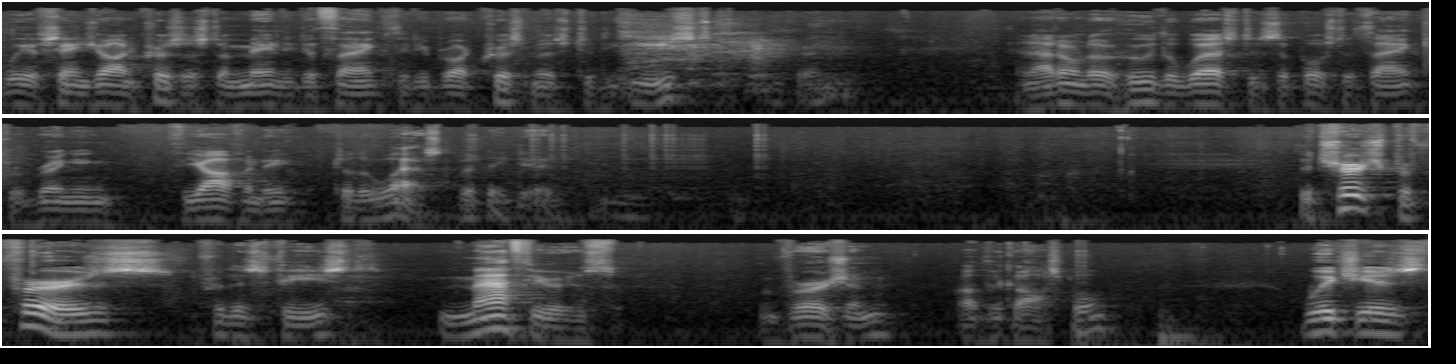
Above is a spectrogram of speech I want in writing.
we have St. John Chrysostom mainly to thank that he brought Christmas to the East. And I don't know who the West is supposed to thank for bringing theophany to the West, but they did. The church prefers for this feast Matthew's version of the gospel, which is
